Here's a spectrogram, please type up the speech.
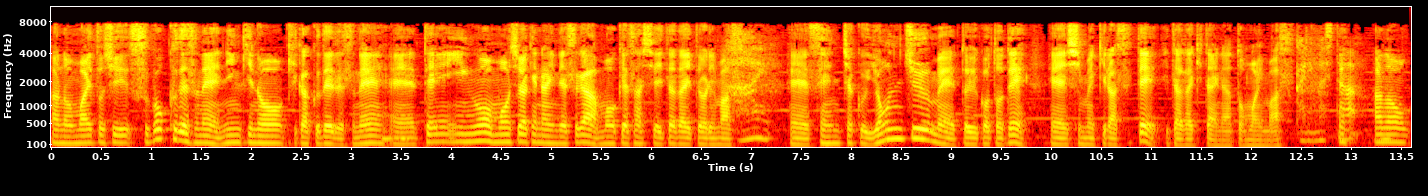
あの毎年すごくですね人気の企画でですね、うんえー定員を申し訳ないんですが設けさせていただいております。はい。えー先着40名ということで、えー締め切らせていただきたいなと思いますわ。かりましねた。あの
